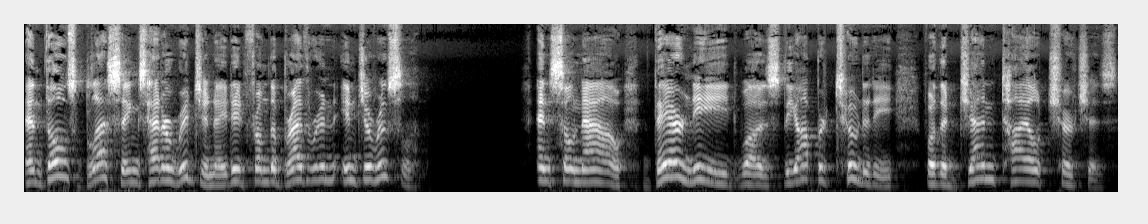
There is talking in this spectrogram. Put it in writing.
And those blessings had originated from the brethren in Jerusalem. And so now their need was the opportunity for the Gentile churches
